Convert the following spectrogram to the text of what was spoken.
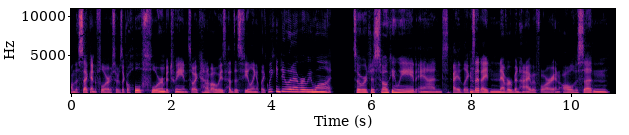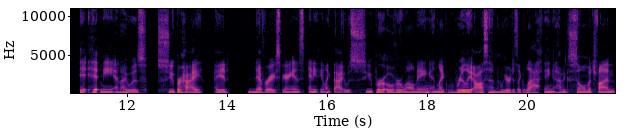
on the second floor. So there's like a whole floor in between. So I kind of always had this feeling of like we can do whatever we want. So we're just smoking weed, and I like I hmm. said, I'd never been high before, and all of a sudden it hit me, and I was super high. I had never experienced anything like that. It was super overwhelming and like really awesome. And we were just like laughing and having so much fun.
